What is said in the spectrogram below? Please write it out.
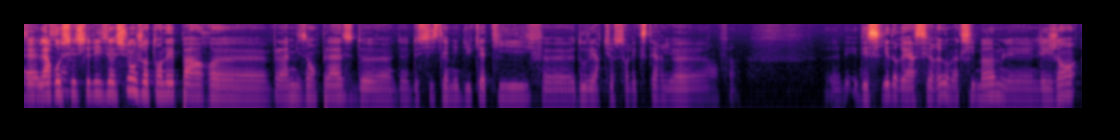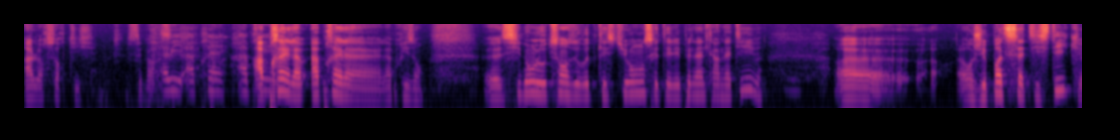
Euh, la resocialisation, j'entendais par, la mise en place de, systèmes éducatifs, d'ouverture sur l'extérieur, enfin, d'essayer de réinsérer au maximum les, les gens à leur sortie. Ah oui, après. Après, la, après la, prison. Euh, sinon, l'autre sens de votre question, c'était les peines alternatives. Euh, alors, je n'ai pas de statistiques.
